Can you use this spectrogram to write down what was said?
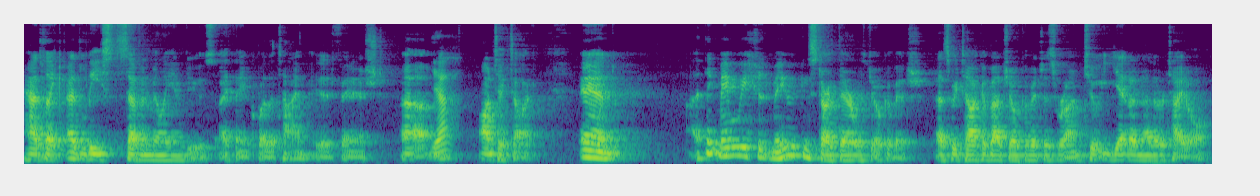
had like at least seven million views. I think by the time it had finished. Um, yeah. On TikTok, and I think maybe we should maybe we can start there with Djokovic as we talk about Djokovic's run to yet another title,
